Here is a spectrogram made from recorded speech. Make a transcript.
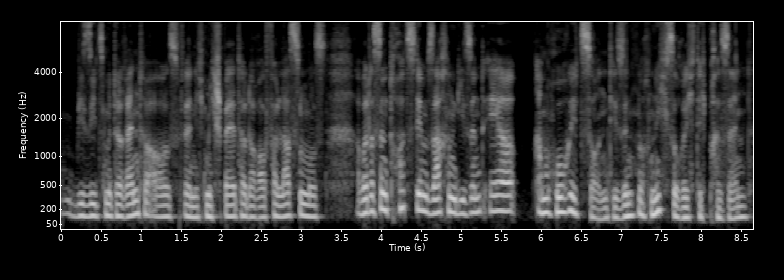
wie sieht es mit der Rente aus, wenn ich mich später darauf verlassen muss. Aber das sind trotzdem Sachen, die sind eher am Horizont, die sind noch nicht so richtig präsent.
